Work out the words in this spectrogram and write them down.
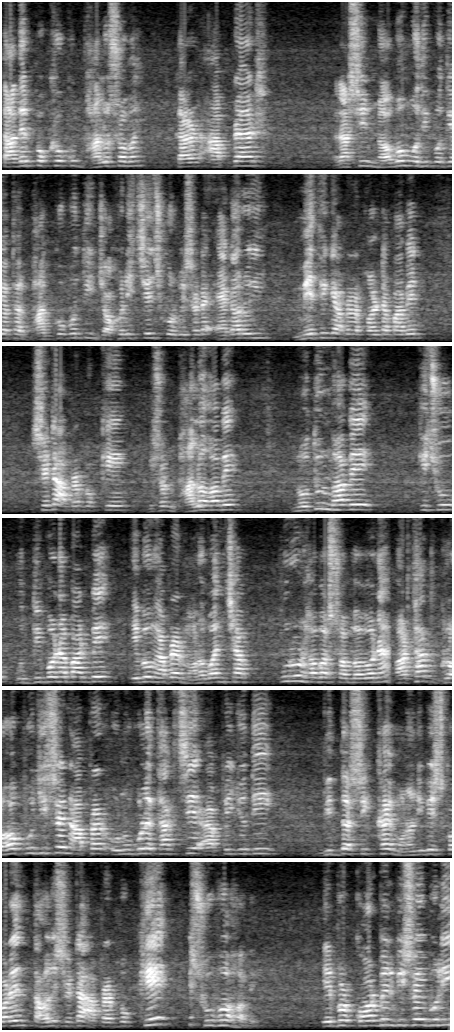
তাদের পক্ষেও খুব ভালো সময়। কারণ আপনার রাশির নবম অধিপতি অর্থাৎ ভাগ্যপতি যখনই চেঞ্জ করবে, সেটা এগারোই মে থেকে আপনারা ফলটা পাবেন। সেটা আপনার পক্ষে ভীষণ ভালো হবে। নতুনভাবে কিছু উদ্দীপনা বাড়বে এবং আপনার মনোবাঞ্ছা পূরণ হবার সম্ভাবনা। অর্থাৎ গ্রহ পজিশন আপনার অনুকূলে থাকছে। আপনি যদি বিদ্যা শিক্ষায় মনোনিবেশ করেন, তাহলে সেটা আপনার পক্ষে শুভ হবে। এরপর কর্মের বিষয় বলি।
